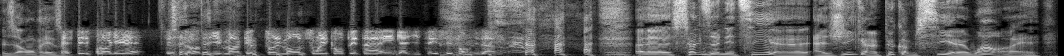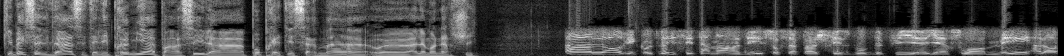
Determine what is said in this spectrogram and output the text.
Ils auront raison. Ben, c'est le progrès, c'est ça. Vivement que tout le monde soit incompétent à égalité, c'est formidable. euh, Sol Zanetti euh, agit un peu comme si, euh, wow, euh, Québec solidaire, c'était les premiers à penser là, à pas prêter serment euh, à la monarchie. Alors, écoute, là, il s'est amendé sur sa page Facebook depuis hier soir. Mais, alors,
